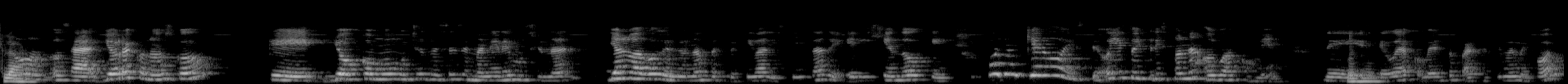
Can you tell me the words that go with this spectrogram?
Claro. O sea, yo reconozco que yo como muchas veces de manera emocional, ya lo hago desde una perspectiva distinta, de eligiendo que, hoy quiero, este, hoy estoy tristona, hoy voy a comer, de, este, voy a comer esto para sentirme mejor,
